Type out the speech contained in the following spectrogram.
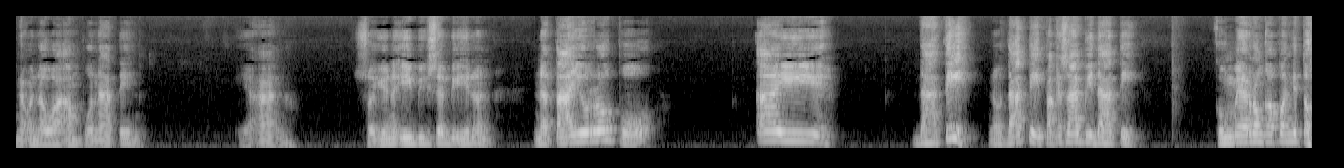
Naunawaan po natin. Yan. So, yun ang ibig sabihin nun. Na tayo raw po ay dati, no? Dati, pakisabi dati. Kung meron ka pa nito,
